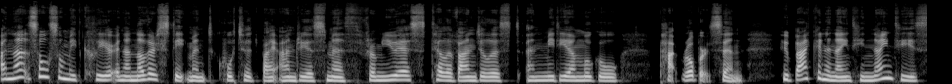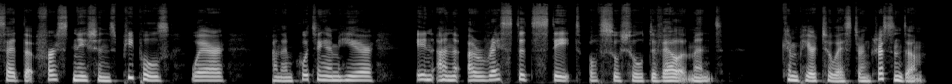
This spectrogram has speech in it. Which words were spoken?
And that's also made clear in another statement quoted by Andrea Smith from US televangelist and media mogul Pat Robertson, who back in the 1990s said that First Nations peoples were, and I'm quoting him here, in an arrested state of social development compared to Western Christendom.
